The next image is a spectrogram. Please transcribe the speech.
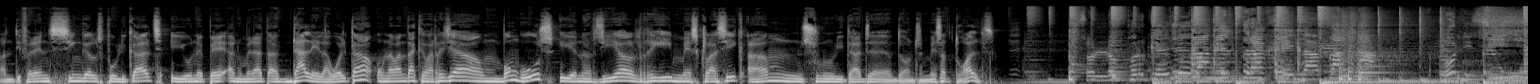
amb diferents singles publicats i un EP anomenat Dale la Vuelta, una banda que barreja un bon gust i energia al reggae més clàssic amb sonoritats eh, doncs, més actuals. Solo porque llevan el traje y la bata. Policía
